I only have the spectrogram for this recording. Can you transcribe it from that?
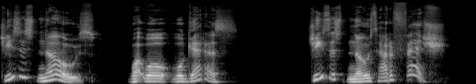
Jesus knows what will will get us. Jesus knows how to fish.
